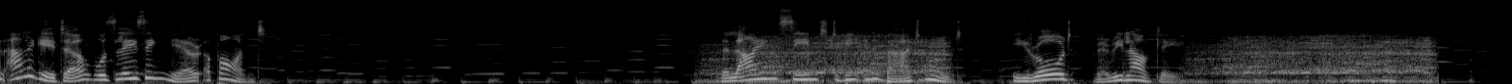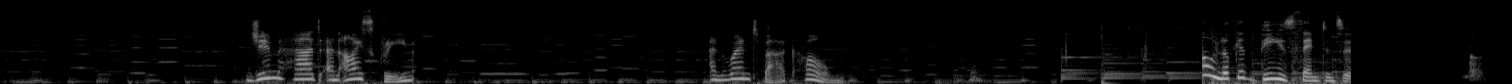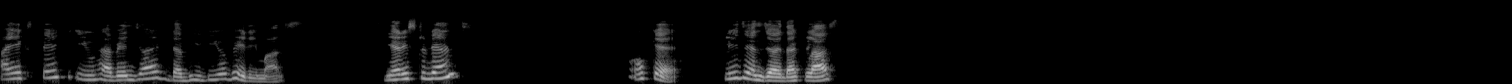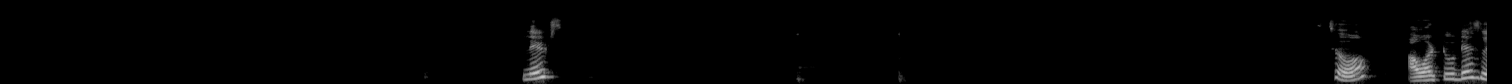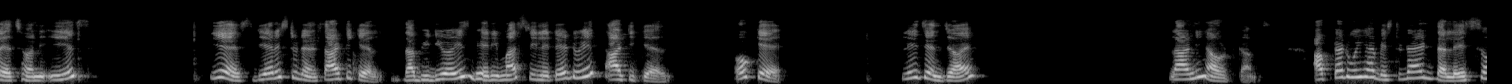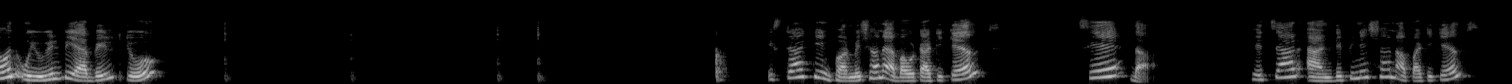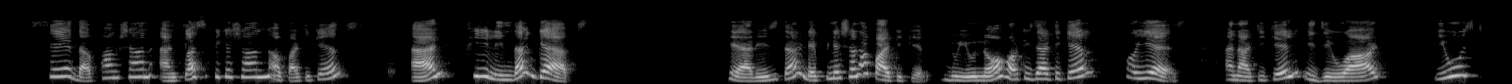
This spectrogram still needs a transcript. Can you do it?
An alligator was lazing near a pond. The lion seemed to be in a bad mood. He roared very loudly. Jim had an ice cream and went back home. Now look at these sentences. I expect you have enjoyed the video very much. Dear students, okay, please enjoy the class. Let's so our today's lesson is, yes, dear students, article. The video is very much related with article. Okay. Please enjoy learning outcomes. After we have studied the lesson, we will be able to extract information about articles, say the feature and definition of articles, say the function and classification of articles, and fill in the gaps. Here is the definition of article. Do you know what is article? Oh yes, an article is a word used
